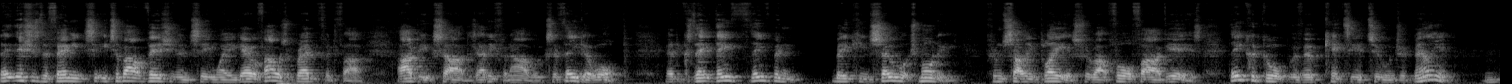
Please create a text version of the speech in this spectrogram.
Like, This is the thing. It's it's about vision and seeing where you go. If I was a Brentford fan, I'd be excited as anything I would. Because if they go up, and because they they've they've been making so much money from selling players for about four or five years, they could go up with a kitty of two hundred million. Mm.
